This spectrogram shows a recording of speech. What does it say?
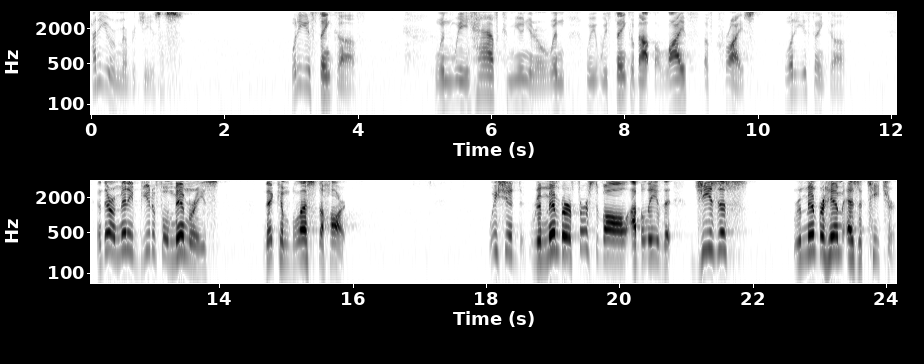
How do you remember Jesus? What do you think of when we have communion or when we, we think about the life of Christ? What do you think of? And there are many beautiful memories that can bless the heart we should remember, first of all, I believe that Jesus, remember him as a teacher.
